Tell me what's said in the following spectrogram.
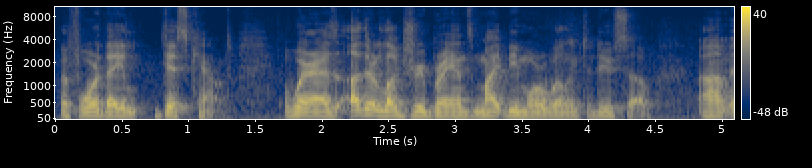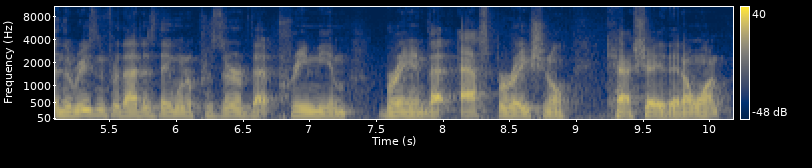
before they discount, whereas other luxury brands might be more willing to do so. Um, and the reason for that is they want to preserve that premium brand, that aspirational cachet. They don't want,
